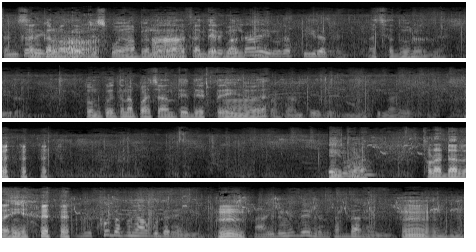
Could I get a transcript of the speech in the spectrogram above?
शंकर शंकर मतलब जिसको यहाँ पे हाँ, लगा हाँ, रखा देखभाल है एक तीरथ है। अच्छा दो लड़के तीरथ। तो उनको इतना पहचानते ही देखते ही जो है। पहचानते ही हैं थोड़ा थोड़ा डर रही है। ये खुद अपने आप को डरेंगी। हम्म। हाँ देख रहे हो सब डर रही है। हम्म हम्म।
